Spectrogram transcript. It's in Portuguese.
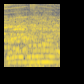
Chegou!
